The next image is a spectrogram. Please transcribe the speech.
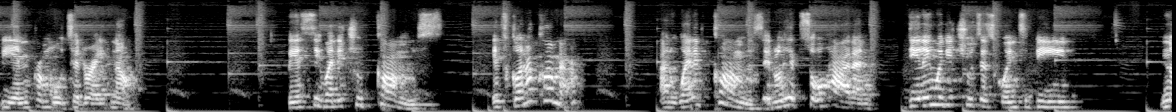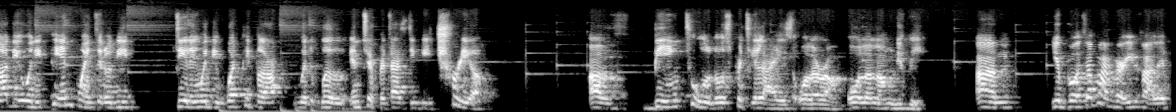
being promoted right now. But you see, when the truth comes, it's gonna come out. And when it comes, it'll hit so hard. And dealing with the truth is going to be not the only pain point, it'll be dealing with the, what people are, will, will interpret as the betrayal of being told those pretty lies all around, all along the way. Um, you brought up a very valid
